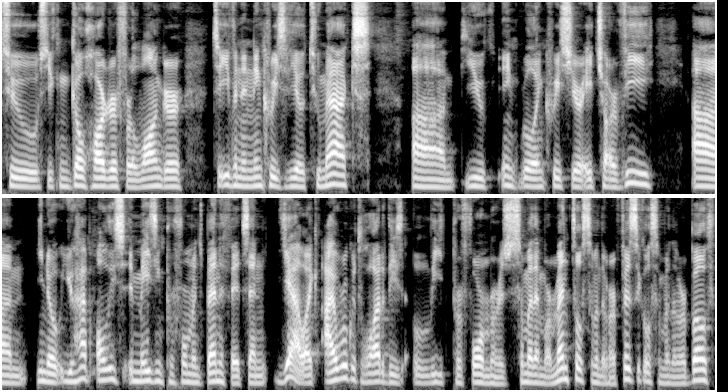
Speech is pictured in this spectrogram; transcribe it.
to so you can go harder for longer to even an increased VO2 max. Um, you will increase your HRV. Um, you know, you have all these amazing performance benefits. And yeah, like I work with a lot of these elite performers. Some of them are mental, some of them are physical, some of them are both.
